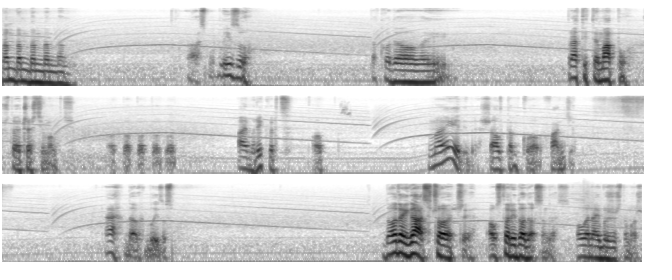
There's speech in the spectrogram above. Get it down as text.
Bam, bam, bam, bam, bam. A smo blizu. Tako da, ovaj, pratite mapu što je češće moguće. Op, op, op, op, op. Ajmo, rikverc. Op. Ma idi bre, šaltam ko fanđe. Eh, dobro, blizu smo. Dodaj gas, čoveče. A u stvari dodao sam gas. Ovo je najbrže što može.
